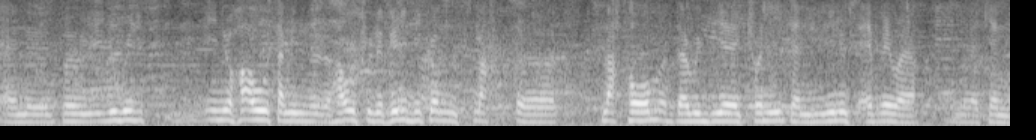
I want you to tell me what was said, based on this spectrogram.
And uh, so you will, in your house, I mean, the house will really become smart, uh, smart home. There will be electronic and Linux everywhere. I mean, I can,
